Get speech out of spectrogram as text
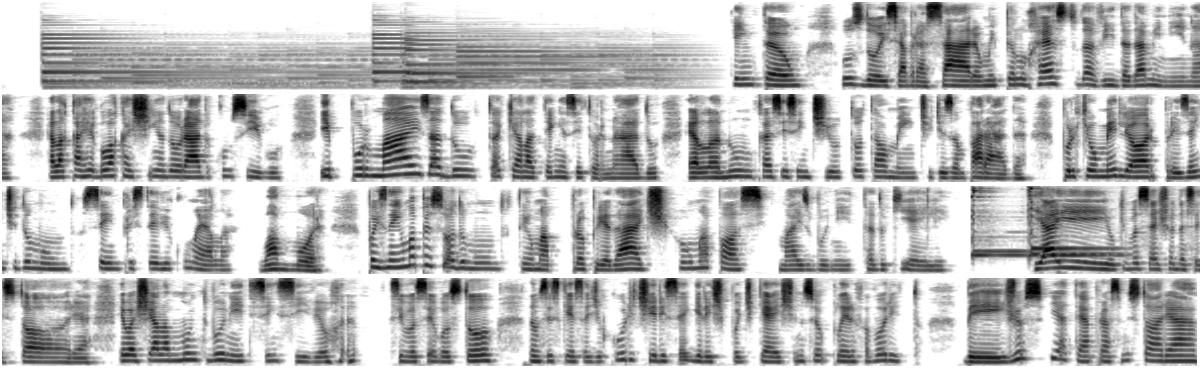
Então os dois se abraçaram e, pelo resto da vida da menina, ela carregou a caixinha dourada consigo. E por mais adulta que ela tenha se tornado, ela nunca se sentiu totalmente desamparada, porque o melhor presente do mundo sempre esteve com ela o amor, pois nenhuma pessoa do mundo tem uma propriedade ou uma posse mais bonita do que ele. E aí, o que você achou dessa história? Eu achei ela muito bonita e sensível. Se você gostou, não se esqueça de curtir e seguir este podcast no seu player favorito. Beijos e até a próxima história.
